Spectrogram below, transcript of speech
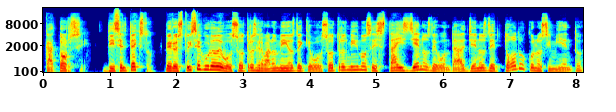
14. Dice el texto, pero estoy seguro de vosotros, hermanos míos, de que vosotros mismos estáis llenos de bondad, llenos de todo conocimiento,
